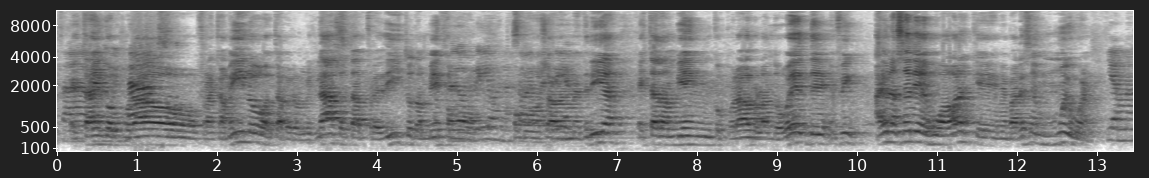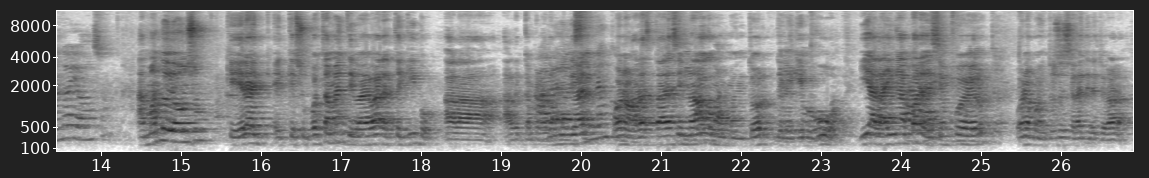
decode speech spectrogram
Está, incorporado Fran Camilo, está Pedro Luis Lazo, está Fredito también como, como sabermetría, está también incorporado Rolando Verde, en fin, hay una serie de jugadores que me parecen muy buenos. ¿Y Armando Johnson? Armando Johnson, que era el, que supuestamente iba a llevar a este equipo a la, al campeonato mundial, bueno, ahora está designado como mentor del equipo Cuba. Y Alain Álvarez de Cienfuegos bueno, pues entonces será el director.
